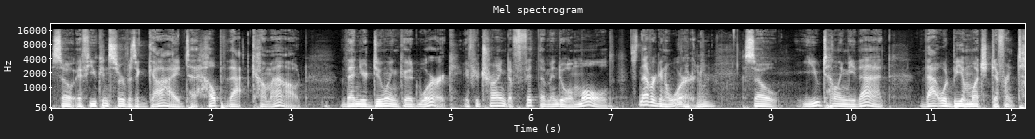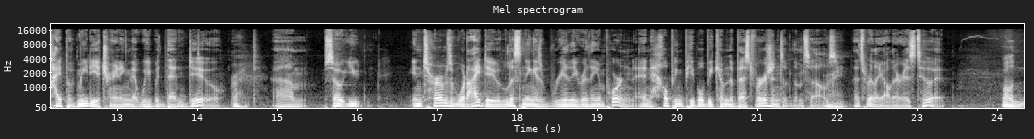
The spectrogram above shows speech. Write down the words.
So if you can serve as a guide to help that come out, then you're doing good work. If you're trying to fit them into a mold, it's never going to work. So you telling me that, that would be a much different type of media training that we would then do. Right. Um, so you, in terms of what I do, listening is really, really important, and helping people become the best versions of themselves. Right. That's really all there is to it. Well,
